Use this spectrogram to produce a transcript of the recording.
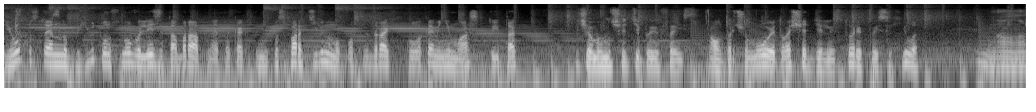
Его постоянно бьют, он снова лезет обратно. Это как-то не по-спортивному, после драки кулаками не машут, и так... Причем он еще типа и фейс. А он причем, ой, это вообще отдельная история, фейса хила. Ну, ну.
